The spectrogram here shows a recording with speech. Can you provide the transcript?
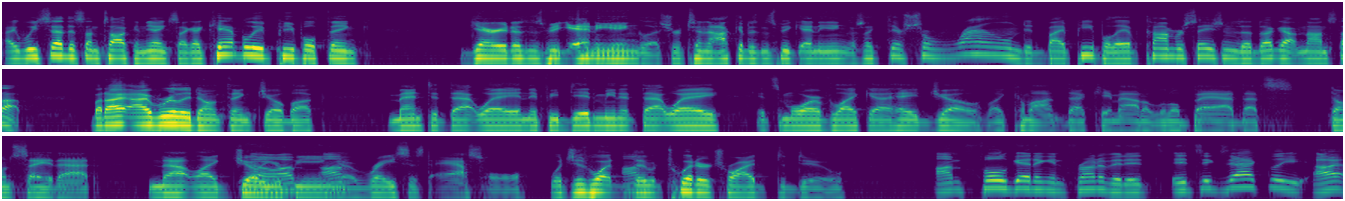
I, we said this on Talking Yanks. Like I can't believe people think Gary doesn't speak any English or Tanaka doesn't speak any English. Like they're surrounded by people. They have conversations at the dugout nonstop. But I, I really don't think Joe Buck meant it that way. And if he did mean it that way, it's more of like, a, hey Joe, like come on, that came out a little bad. That's don't say that. Not like Joe, No, you're I'm- being I'm- a racist asshole, which is what the I'm- Twitter tried to do. I'm full getting in front of it. It's it's exactly. I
